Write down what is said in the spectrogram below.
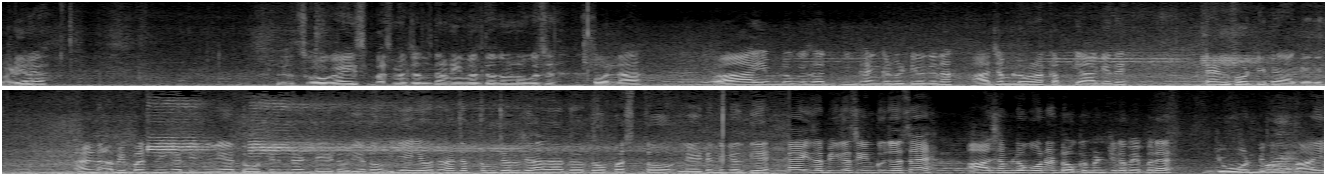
बढ़िया। लेट्स गो गाइस बस में चलते हैं वहीं मिलते हैं तुम लोगों से। बोल। भाई हम लोगों के साथ इतनी भयंकर बेटी होती ना। आज हम लोग ना कब के आ गए थे? टेन फोर्टी पे आ गए थे। एंड अभी बस निकल ही नहीं है दो तीन मिनट लेट हो रही है। तो यही होता है ना जब तुम जल्दी आ जाते हो तो बस तो लेट ही निकलती है। गाइस अभी का सीन कुछ ऐसा है। आज हम लोगों को ना डॉक्यूमेंट्री का पेपर है। यू वोंट बिलीव भाई।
